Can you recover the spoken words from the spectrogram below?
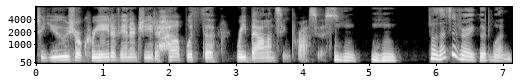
to use your creative energy to help with the rebalancing process. Mm-hmm. Mm-hmm. Oh, that's a very good one.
